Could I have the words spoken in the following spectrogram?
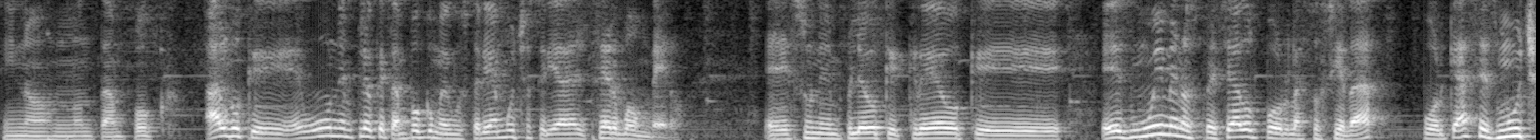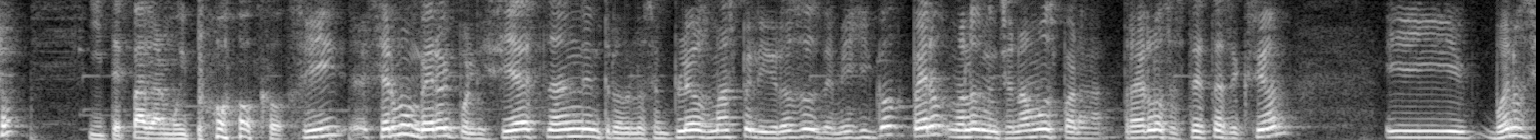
Sí, no, no, tampoco. Algo que, un empleo que tampoco me gustaría mucho sería el ser bombero. Es un empleo que creo que es muy menospreciado por la sociedad porque haces mucho y te pagan muy poco. Sí, ser bombero y policía están dentro de los empleos más peligrosos de México, pero no los mencionamos para traerlos hasta esta sección. Y bueno, sí,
